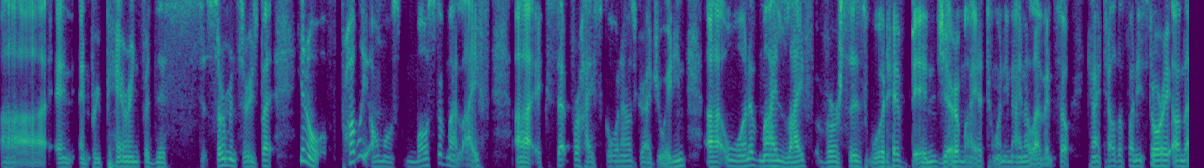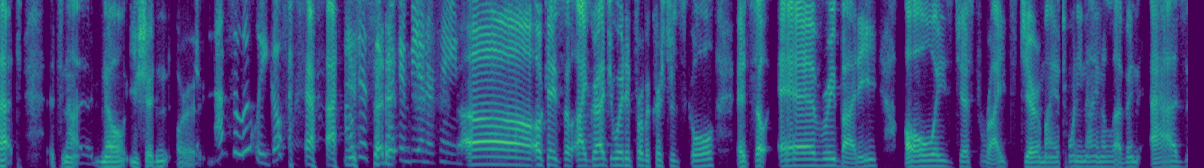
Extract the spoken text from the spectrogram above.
uh, and and preparing for this sermon series. But you know, probably almost most of my life, uh, except for high school when I was graduating, uh, one of my life verses would have been Jeremiah twenty nine eleven. So can I tell the funny story on that? It's not. No, you shouldn't. Or Absolutely. Go for it. I'll just sit back and be entertained. Oh, okay. So I graduated from a Christian school. And so everybody always just writes Jeremiah 29 11 as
